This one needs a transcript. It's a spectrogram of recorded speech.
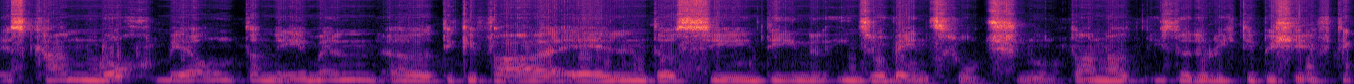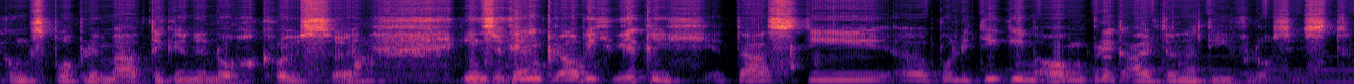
es kann noch mehr Unternehmen äh, die Gefahr ereilen, dass sie in die Insolvenz rutschen. Und dann ist natürlich die Beschäftigungsproblematik eine noch größere. Insofern glaube ich wirklich, dass die äh, Politik im Augenblick alternativlos ist.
